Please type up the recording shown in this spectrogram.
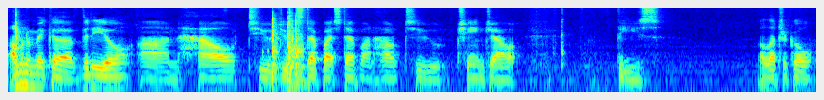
I'm going to make a video on how to do a step-by-step -step on how to change out these electrical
